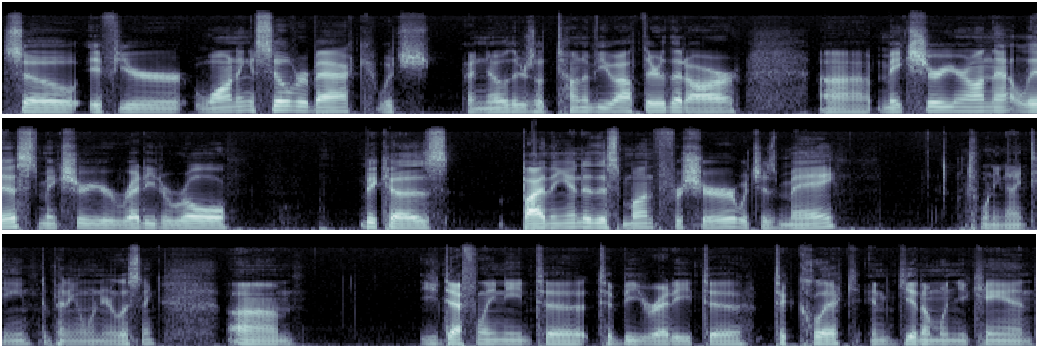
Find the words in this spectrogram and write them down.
So if you're wanting a silverback, which I know there's a ton of you out there that are, uh, make sure you're on that list. Make sure you're ready to roll because by the end of this month for sure, which is May, 2019, depending on when you're listening. Um, you definitely need to to be ready to to click and get them when you can.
